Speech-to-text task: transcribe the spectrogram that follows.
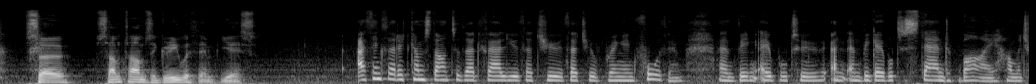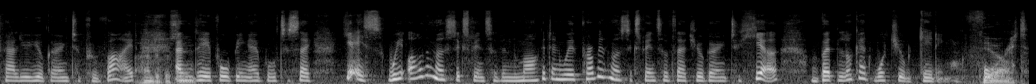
so sometimes agree with them, yes. I think that it comes down to that value that you that you're bringing for them, and being able to and, and being able to stand by how much value you're going to provide, 100%. and therefore being able to say, yes, we are the most expensive in the market, and we're probably the most expensive that you're going to hear, but look at what you're getting for Yeah. it.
